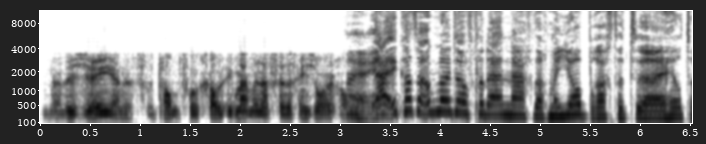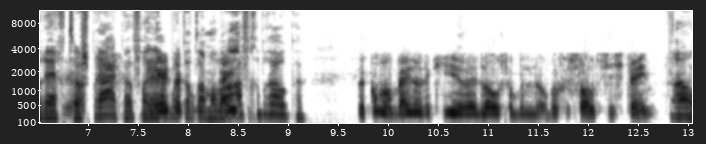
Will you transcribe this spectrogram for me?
naar de zee en het verdampt voor groot. Ik maak me daar verder geen zorgen om. Nou ja, ik had er ook nooit over gedaan, nagedacht. Maar Joop bracht het eh, heel terecht Ja. ter sprake. Van Nee, ja, wordt dat allemaal wel afgebroken? Er komt nog bij dat ik hier eh, loos op een, op een gesloten systeem. Oh.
